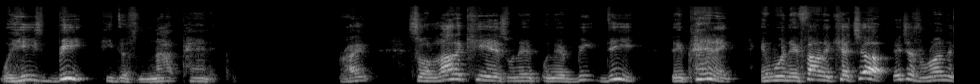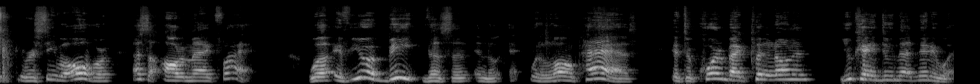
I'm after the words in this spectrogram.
When he's beat, he does not panic. Right? So a lot of kids, when they when they're beat deep, they panic and when they finally catch up, they just run the receiver over. That's an automatic flag. Well, if you're beat, Vincent, in the, eh, with a long pass, if the quarterback put it on him, you can't do nothing anyway.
